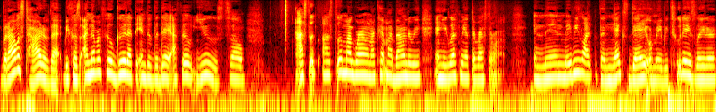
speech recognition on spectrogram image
But I was tired of that because I never feel good at the end of the day. I feel used. So I stood I stood my ground. I kept my boundary and he left me at the restaurant. And then maybe like the next day or maybe two days later,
